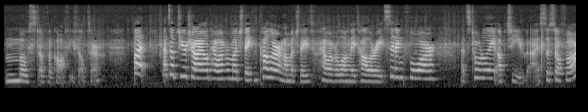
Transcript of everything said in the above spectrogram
most of the coffee filter. But that's up to your child, however much they can color, how much they, however long they tolerate sitting for. That's totally up to you guys. So, so far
